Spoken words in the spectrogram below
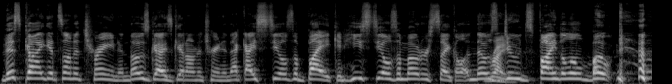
this guy gets on a train, and those guys get on a train, and that guy steals a bike, and he steals a motorcycle, and those Right. dudes find a little boat.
